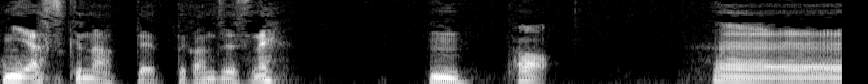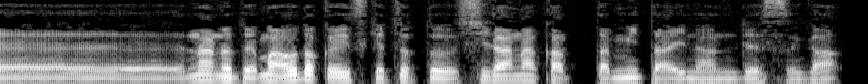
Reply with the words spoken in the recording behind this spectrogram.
見やすくなってって感じですね。うん。はえー、なので、まあ、小高祐介ちょっと知らなかったみたいなんですが、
